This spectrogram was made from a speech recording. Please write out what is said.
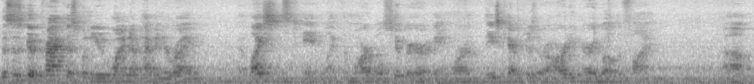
This is good practice when you wind up having to write a licensed game like the Marvel superhero game where these characters are already very well defined. Um,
